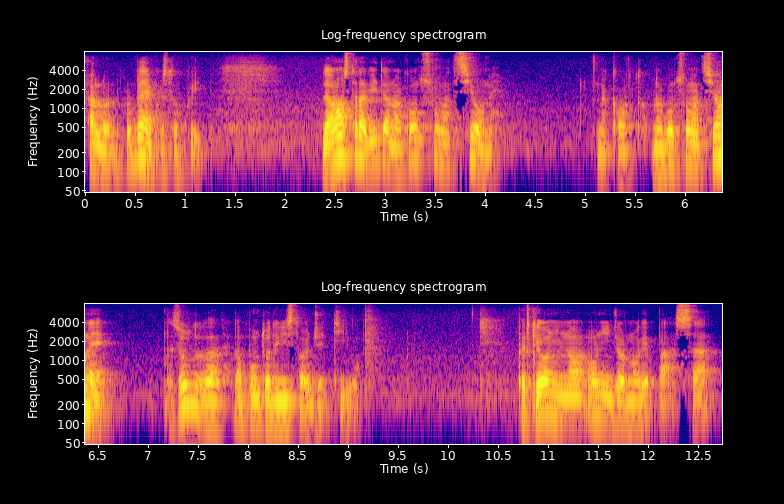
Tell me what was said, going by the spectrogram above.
Allora, il problema è questo qui. La nostra vita è una consumazione, d'accordo? Una consumazione innanzitutto da, da un punto di vista oggettivo, perché ogni, ogni giorno che passa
